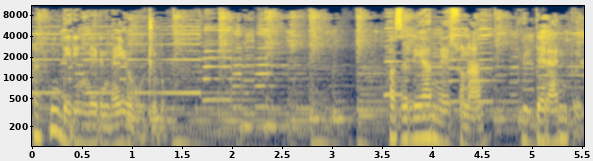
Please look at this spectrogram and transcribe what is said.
Fotoğrafın derinlerine yolculuk. Hazırlayan ve sunan Gülderen Bölüm.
